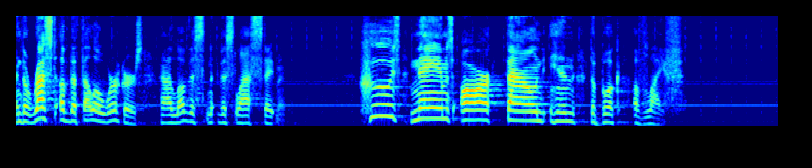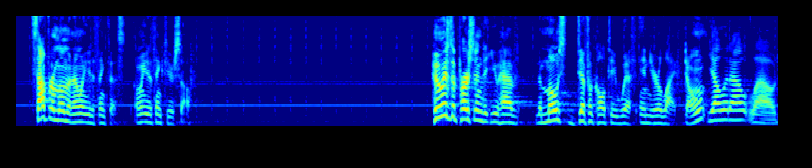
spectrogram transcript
And the rest of the fellow workers. And I love this, this last statement. Whose names are found in the book of life? Stop for a moment. I want you to think this. I want you to think to yourself. Who is the person that you have the most difficulty with in your life? Don't yell it out loud.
